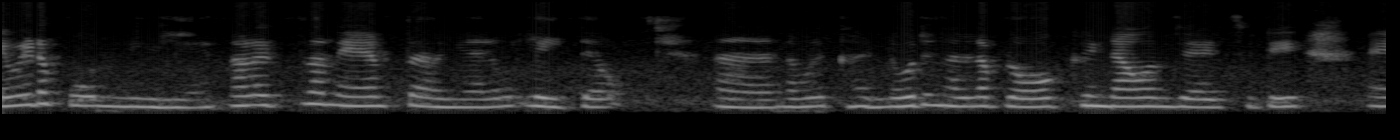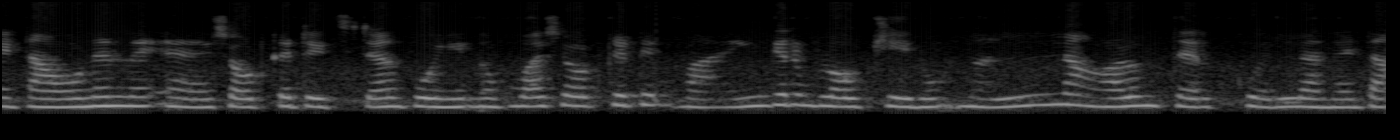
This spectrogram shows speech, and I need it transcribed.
എവിടെ പോകുന്നില്ലേ നമ്മൾ എത്ര നേരത്തെ ഇറങ്ങിയാലും ലേറ്റ് ആവും. നമ്മൾ കണ്ണൂർ നല്ല ബ്ലോക്ക് ഉണ്ടാവും എന്ന് വിചാരിച്ചിട്ട് ടൗണിൽ നിന്ന് ഷോർട്ട് കട്ട് അടിച്ചിട്ടാണ് പോയി. നോക്കുമ്പോൾ ആ ഷോർട്ട് കട്ട് ഭയങ്കര ബ്ലോക്ക് ചെയ്തു. നല്ല ആളും തിരക്കും എല്ലാം കേട്ടോ.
